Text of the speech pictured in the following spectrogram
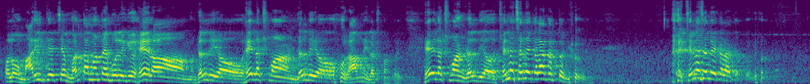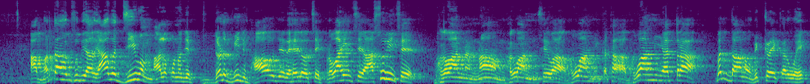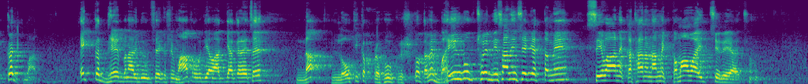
ઓલો મારી જે છે, મરતા મરતા બોલી ગયો, હે રામ, જલ્દી આવો. હે લક્ષ્મણ, જલ્દી આવો. રામ નહીં, લક્ષ્મણ કરી હે લક્ષ્મણ, જલ્દી આવો. છેલ્લે છેલ્લે કલા કરતો ગયો. છેલ્લે છેલ્લે કલા કરતો ગયો. આ મરતા વખત સુધી યાવત જીવમ, આ લોકોનો જે દ્રઢ બીજ ભાવ જે રહેલો છે, પ્રવાહી છે, આસુરી છે ભગવાનના નામ, ભગવાનની સેવા, ભગવાનની કથા, ભગવાનની યાત્રા, બધાનો વિક્રય કરવો એક જ માર્ગ. એક જ ધ્યેય બનાવી દીધું છે કે શ્રી મહાપ્રભુજી આમ આજ્ઞા કરે છે, ના, લૌકિક પ્રભુ કૃષ્ણ, તમે બહિર્મુખ છો એ નિશાની છે કે તમે સેવા અને કથાના નામે કમાવા ઈચ્છી રહ્યા છો?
